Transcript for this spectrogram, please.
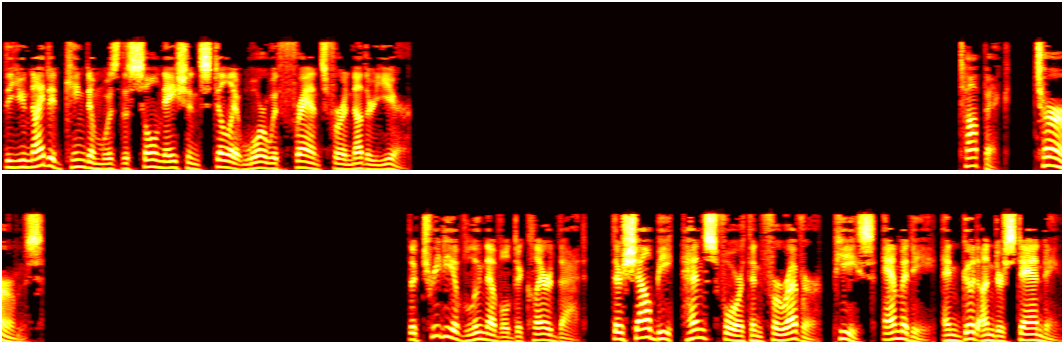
The United Kingdom was the sole nation still at war with France for another year. Terms The Treaty of Lunéville declared that, "...there shall be, henceforth and forever, peace, amity, and good understanding."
